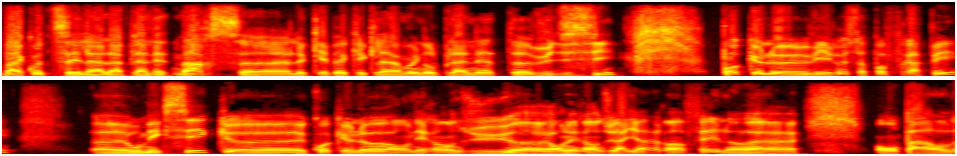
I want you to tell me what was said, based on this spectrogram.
Ben écoute, c'est la, planète Mars. Euh, le Québec est clairement une autre planète euh, vue d'ici. Pas que le virus a pas frappé euh, au Mexique, quoique là, on est rendu, on est rendu ailleurs. En fait, là, on parle,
